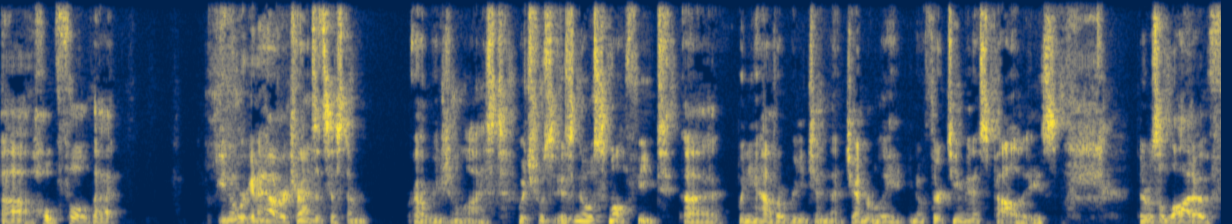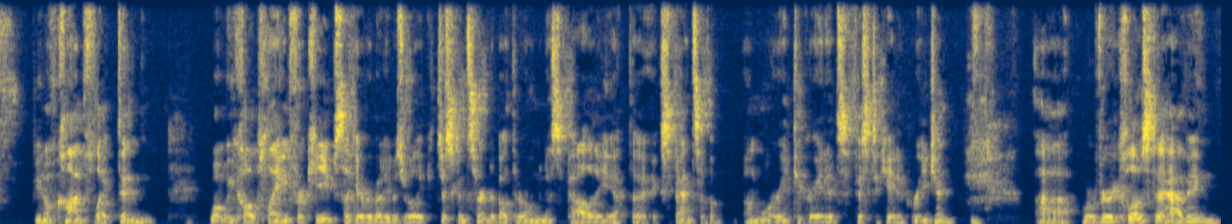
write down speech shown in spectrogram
uh, hopeful that you know we're going to have our transit system uh, regionalized, which was is no small feat uh, when you have a region that generally, you know, 13 municipalities. There was a lot of you know conflict and what we call playing for keeps. Like everybody was really just concerned about their own municipality at the expense of a, a more integrated, sophisticated region. Uh, we're very close to having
